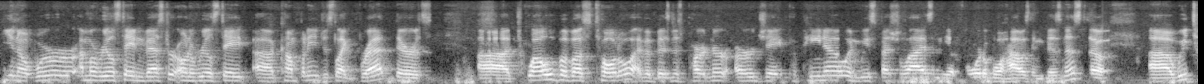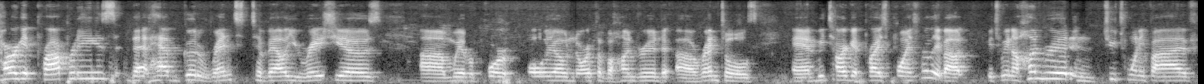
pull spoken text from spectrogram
you know, we're I'm a real estate investor, own a real estate uh, company, just like Brett. There's uh, 12 of us total. I have a business partner, RJ Pepino, and we specialize in the affordable housing business. So uh, we target properties that have good rent to value ratios. Um, we have a portfolio north of 100 uh, rentals, and we target price points really about between 100 and 225.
